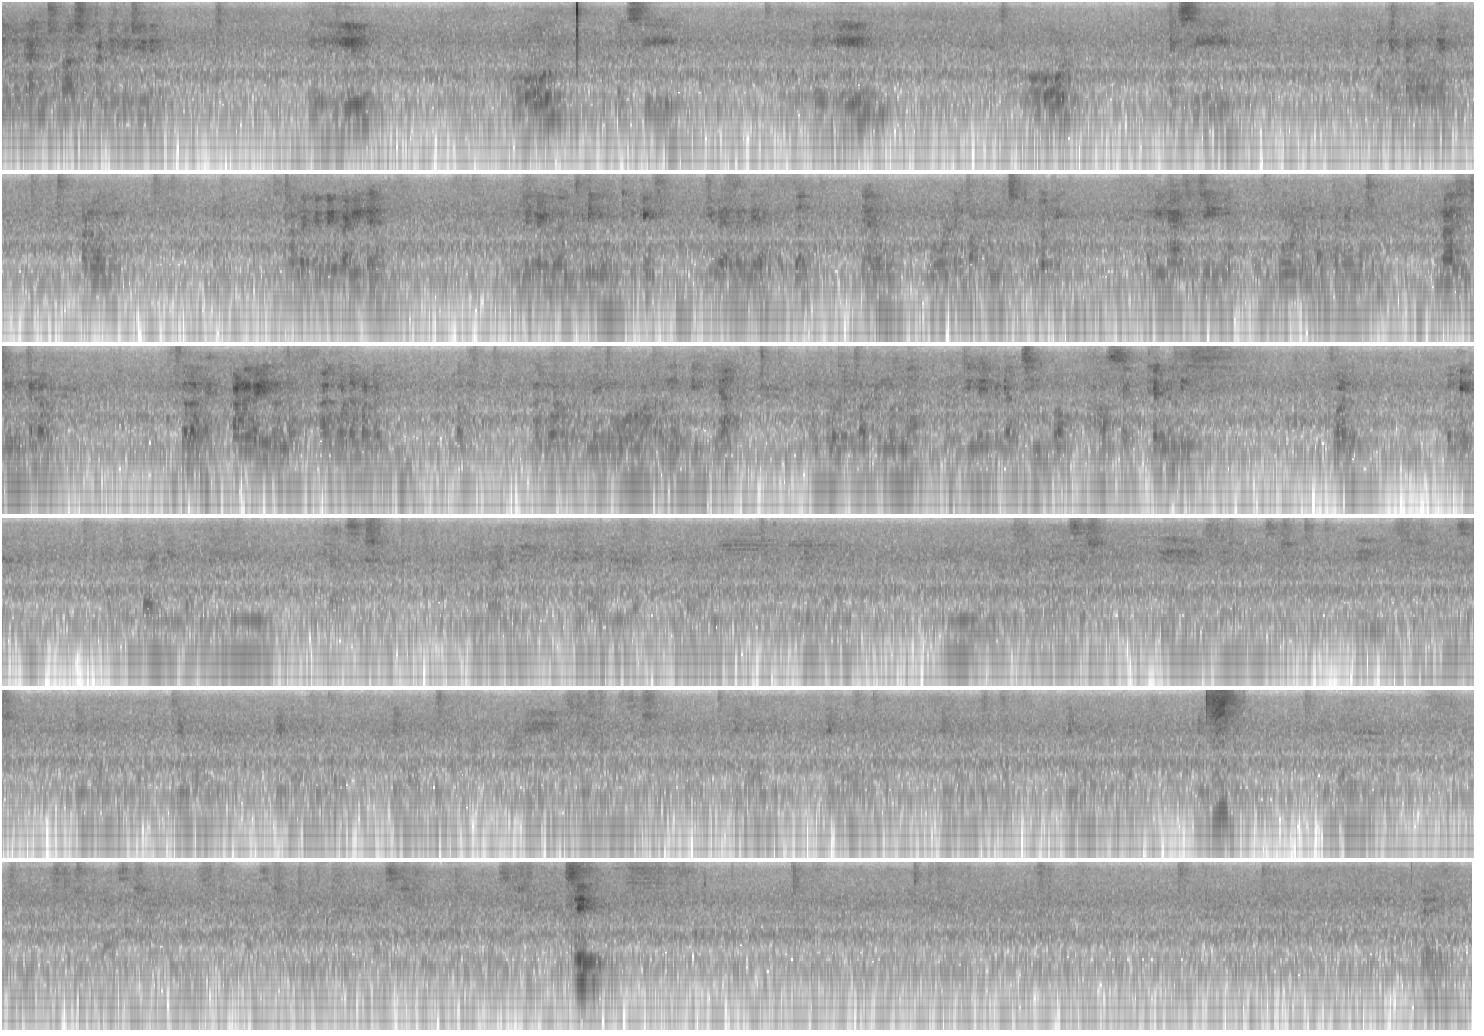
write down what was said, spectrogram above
അതേപോലെ ഒരു അഞ്ച് പ്രാവശ്യം കണ്ടിന്യൂ ചെയ്ത് inhale hold exhale inhale hold exhale okay കണ്ണു പറഞ്ഞേ കണ്ണു പറഞ്ഞേ കണ്ട എന്റെ കയ്യിൽ എന്റെ കയ്യിൽ തന്നെ പിടിങ്ങനെ ഓക്കെ ഈ വിരലിന്റെ അറ്റത്ത് ഞാനൊരു ഗോൾഡൻ ബട്ടൺ വെച്ചിട്ടുണ്ട് ഓക്കെ അത് ഇമാജിൻ ചെയ്യുക ഒരു ഗോൾഡൻ ബട്ടൺ ഉണ്ടെന്ന് ഇമാജിൻ ചെയ്യണം കേട്ടോ ഷുവറല്ലേ കാണാൻ കഴിയുന്നുണ്ടോ? ആ ഗോൾഡൻ ബട്ടൺ ഓക്കെ ആ ഗോൾഡൻ ബട്ടണിലേക്ക് മാത്രം നോക്കിയിരിക്കുക. ആ ഗോൾഡൻ ബട്ടൺ ഒന്ന് നെറ്റിയിലേക്ക് ടച്ച് ചെയ്യുമ്പോൾ ആ സെക്കൻഡ് നീ കുറഞ്ഞു okay deep and deep and deep deep deep deep deep deep deeper See, Good.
